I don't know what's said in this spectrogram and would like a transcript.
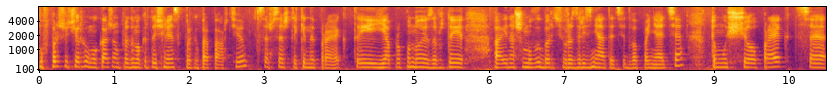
В першу чергу ми кажемо про демократичний альянс про партію. Це ж все ж таки не проект. І я пропоную завжди і нашому виборцю розрізняти ці два поняття, тому що проект це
